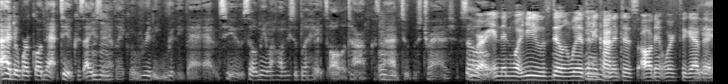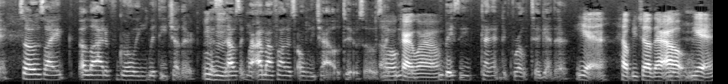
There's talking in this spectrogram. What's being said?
I had to work on that too because I used Mm-hmm. to have like a really really bad attitude. So me and my father used to butt heads all the time because my attitude was trash. So Mm-hmm. Right, and then what he was dealing with, and it kind of just all didn't work together. Mm-hmm. yeah. So it was like a lot of growing with each other because Mhm. I was like my I'm my father's only child too. So it was like we okay, had- wow. We basically kind of had to grow together. Yeah, help each other out. Mm-hmm. Yeah.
